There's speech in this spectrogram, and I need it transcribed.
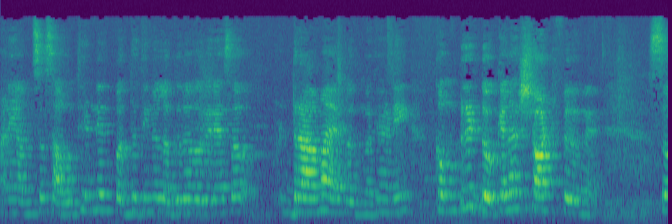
आणि आमचं साऊथ इंडियन पद्धतीनं लग्न वगैरे असं ड्रामा आहे फिल्ममध्ये आणि कंप्लीट डोक्याला शॉर्ट फिल्म आहे. सो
